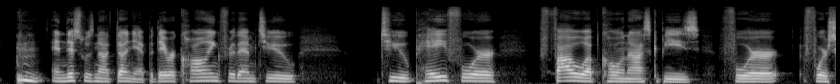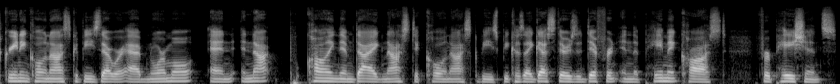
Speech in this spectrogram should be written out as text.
and this was not done yet, but they were calling for them to to pay for follow up colonoscopies for for screening colonoscopies that were abnormal and and not calling them diagnostic colonoscopies because I guess there's a difference in the payment cost for patients.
